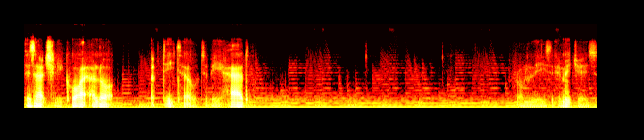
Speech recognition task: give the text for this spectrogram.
there's actually quite a lot of detail to be had from these images.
